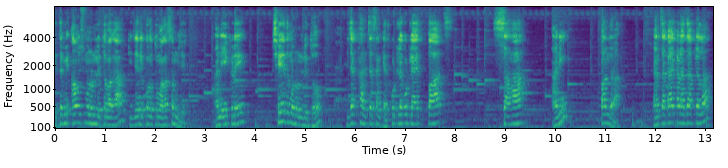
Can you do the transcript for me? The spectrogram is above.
इथं मी अंश म्हणून लिहितो बघा की जेणेकरून तुम्हाला समजेल. आणि इकडे छेद म्हणून लिहितो ज्या खालच्या संख्या आहेत. कुठल्या कुठल्या आहेत? पाच सहा आणि पंधरा. यांचा काय काढायचा आहे आपल्याला?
